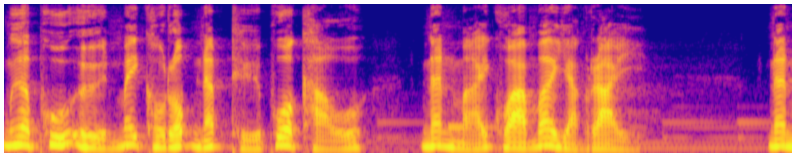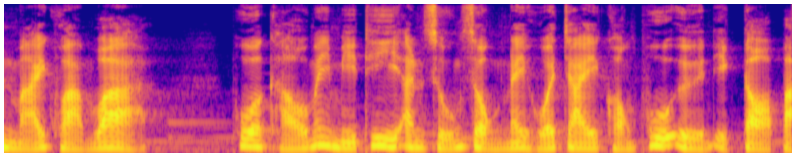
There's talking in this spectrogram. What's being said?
เมื่อผู้อื่นไม่เคารพนับถือพวกเขา นั่นหมายความว่าอย่างไร นั่นหมายความว่า พวกเขาไม่มีที่อันสูงส่งในหัวใจของผู้อื่นอีกต่อไป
